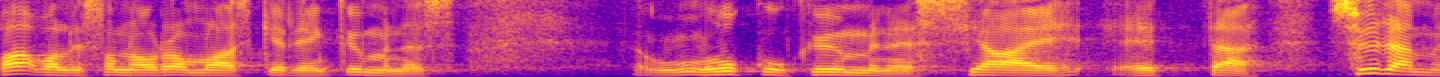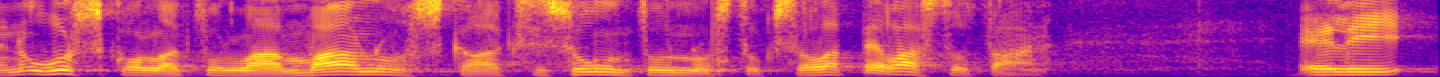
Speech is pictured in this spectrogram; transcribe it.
Paavali sanoo romalaiskirjan 10. luku 10 jae, että sydämen uskolla tullaan vanhuskaaksi, suun tunnustuksella pelastutaan. Eli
